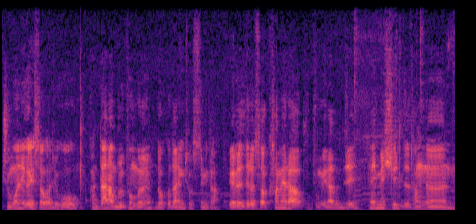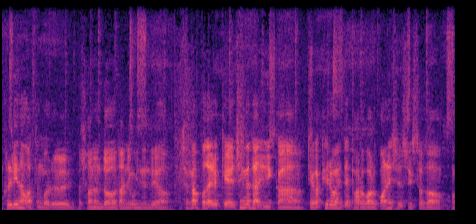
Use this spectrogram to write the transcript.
주머니가 있어가지고 간단한 물품을 넣고 다니기 좋습니다. 예를 들어서 카메라 부품이라든지 헬멧 실드 닦는 클리너 같은 거를 저는 넣어 다니고 있는데요. 생각보다 이렇게 챙겨 다니니까 제가 필요할 때 바로바로 꺼내실 수 있어서 어,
